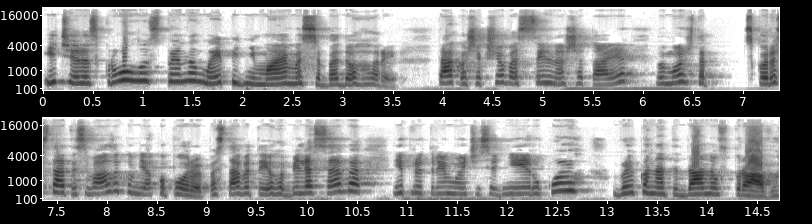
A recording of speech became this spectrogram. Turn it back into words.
І через круглу спину ми піднімаємо себе догори. Також, якщо вас сильно шатає, ви можете скористатись валиком як опорою, поставити його біля себе і, притримуючись однією рукою, виконати дану вправу.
